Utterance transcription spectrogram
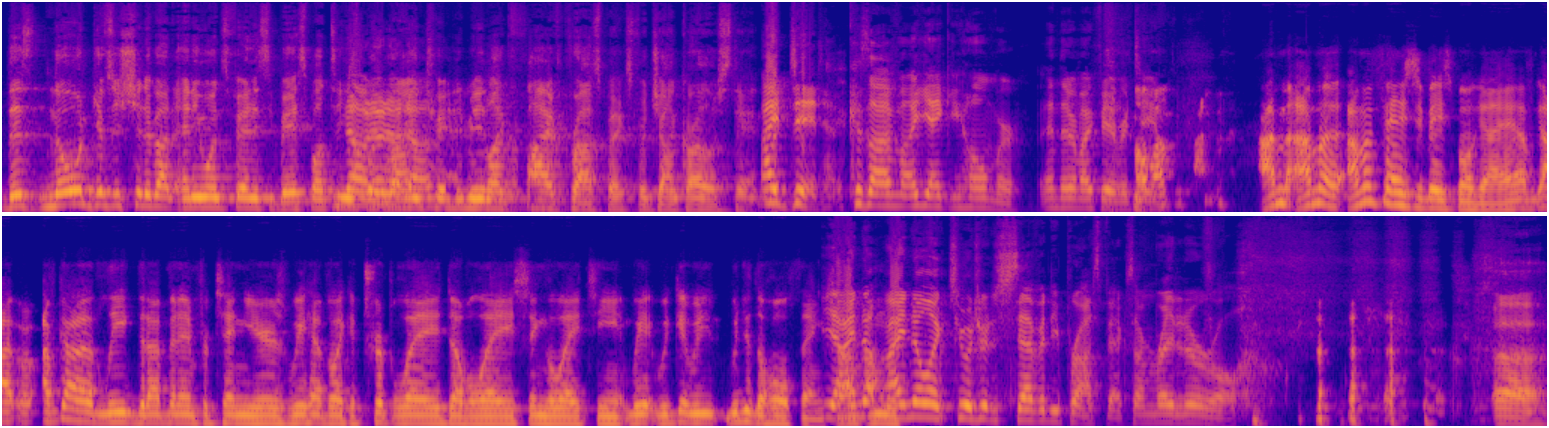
This no one gives a shit about anyone's fantasy baseball team. No, but no, no, Ryan no. traded me like five prospects for Giancarlo Stanton. I did because I'm a Yankee homer, and they're my favorite team. I'm I'm a I'm a fantasy baseball guy. I've got I've got a league that I've been in for ten years. We have like a triple A, double A, single A team. We we get we, we do the whole thing. yeah, So I I'm- know. I'm I know like 270 prospects. I'm ready to roll. Uh,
